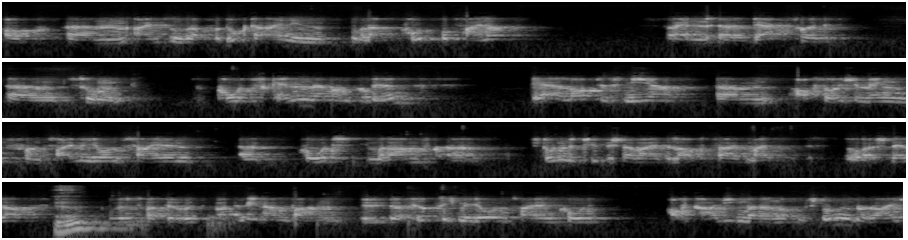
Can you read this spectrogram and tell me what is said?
auch ähm, eins unserer Produkte ein, den sogenannten Code Profiler. Das ist ein äh, Werkzeug ähm, zum Code Scannen, wenn man so will. Der erlaubt es mir, ähm, auch solche Mengen von zwei Millionen Zeilen äh, Code im Rahmen von einer Stunde typischerweise Laufzeit, meistens ist es sogar schneller. Ja. Das, was wir übrigens gesehen haben, waren über 40 Millionen Zeilen Code. Auch da liegen wir dann noch im Stundenbereich,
